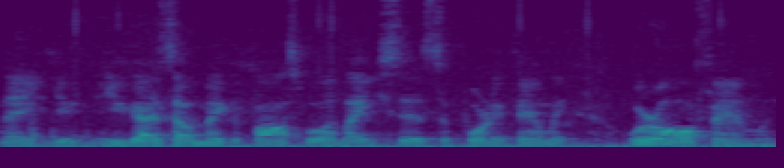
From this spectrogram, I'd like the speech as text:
Thank you. You guys help make it possible. And like you said, supporting family, we're all family.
